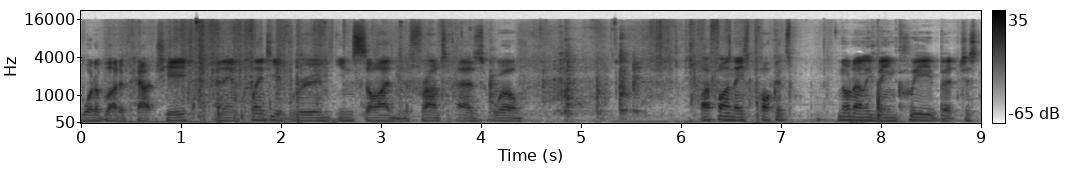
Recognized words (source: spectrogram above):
water bladder pouch here and then plenty of room inside the front as well. I find these pockets not only being clear but just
